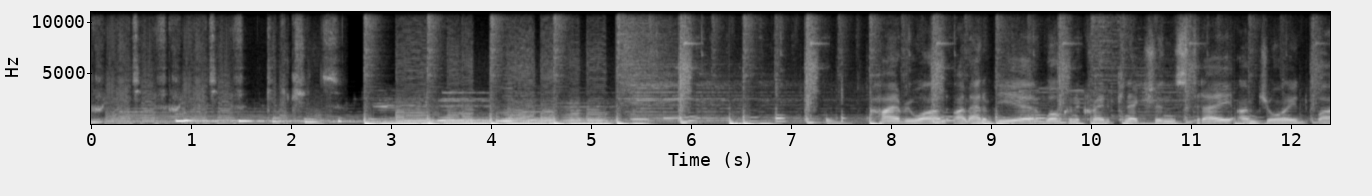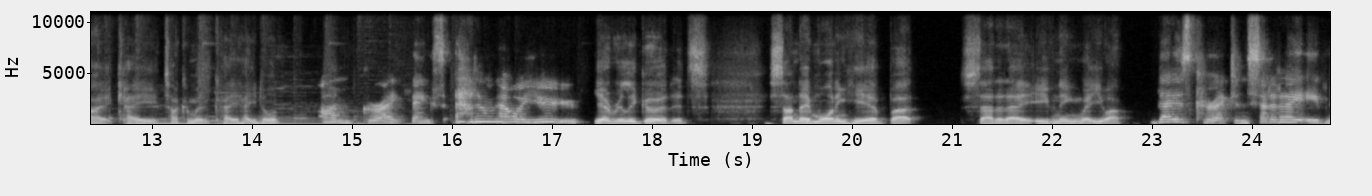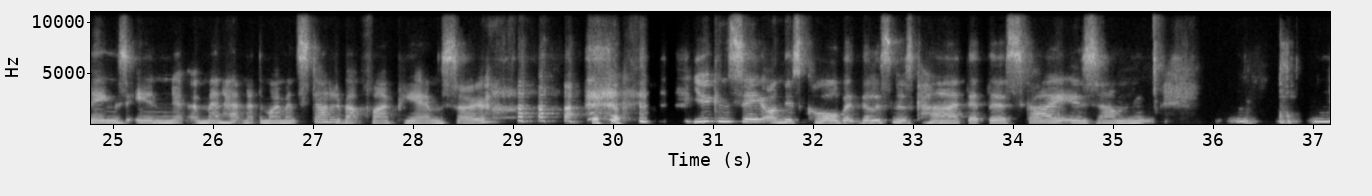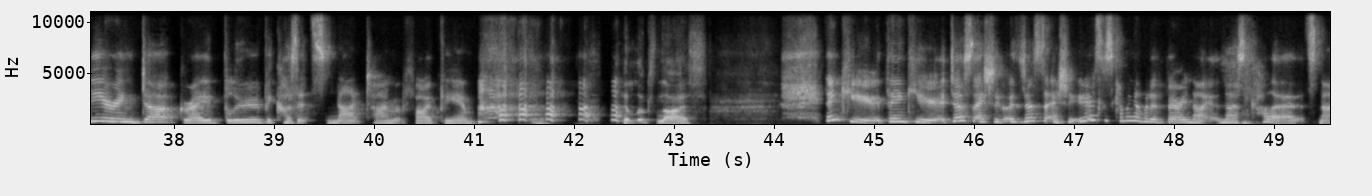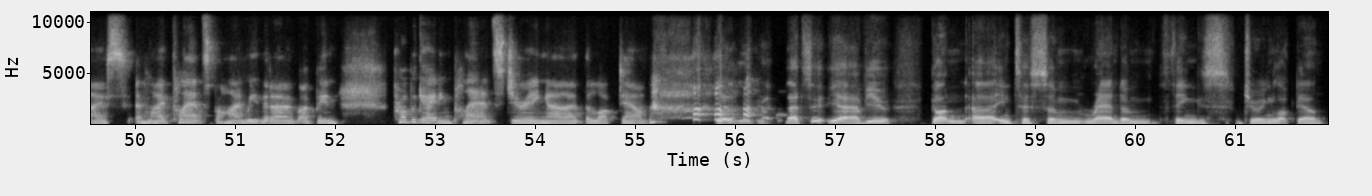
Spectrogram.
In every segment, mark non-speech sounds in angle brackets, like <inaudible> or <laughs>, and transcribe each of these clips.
Creative, creative connections. Hi everyone, I'm Adam Deer. Welcome to Creative Connections. Today I'm joined by Kay Tuckerman. Kay, how you doing? I'm great, thanks. <laughs> Adam, how are you? Yeah, really good. It's Sunday morning here, but Saturday evening where you are. That is correct. And Saturday evenings in Manhattan at the moment start at about 5 p.m. So <laughs> you can see on this call, but the listeners can't, that the sky is um, nearing dark grey blue because it's nighttime at 5 p.m. <laughs> it looks nice. Thank you, thank you. It does actually. It does actually. Yes, it's coming up in a very nice, nice color. It's nice, and my plants behind me that I've, I've been propagating plants during uh, the lockdown. <laughs> yeah, that's it. Yeah, have you gotten uh, into some random things during lockdown?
